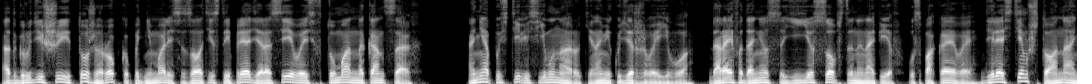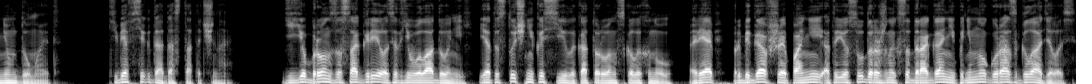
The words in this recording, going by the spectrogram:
От груди шеи тоже робко поднимались золотистые пряди, рассеиваясь в туман на концах. Они опустились ему на руки, на миг удерживая его. До Райфа донесся ее собственный напев, успокаивая, делясь тем, что она о нем думает. «Тебя всегда достаточно». Ее бронза согрелась от его ладоней и от источника силы, которую он всколыхнул. Рябь, пробегавшая по ней от ее судорожных содроганий, понемногу разгладилась.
